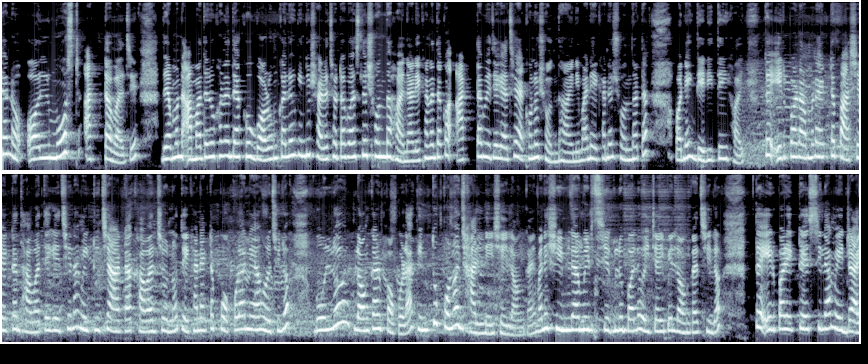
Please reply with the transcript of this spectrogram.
জানো? অলমোস্ট আটটা বাজে। যেমন আমাদের ওখানে দেখো গরমকালেও কিন্তু সাড়ে ছটা বাজলে সন্ধ্যা হয় না। আর এখানে দেখো আটটা বেজে গেছে এখনও সন্ধ্যা হয়নি। মানে এখানে সন্ধ্যাটা অনেক দেরিতেই হয়। তো এরপর আমরা একটা পাশে একটা ধাবাতে গেছিলাম একটু চাটা খাওয়ার জন্য। তো এখানে একটা পকোড়া নেওয়া হয়েছিল। বলল লঙ্কার পকোড়া, কিন্তু কোনো ঝাল নেই সেই লঙ্কায়। মানে শিমলা মির্চ যেগুলো বলে, ওই টাইপের লঙ্কা ছিল। তো এরপর একটু এসেছিলাম, এই ড্রাই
